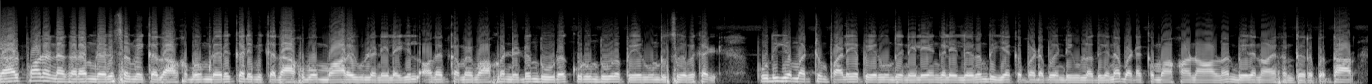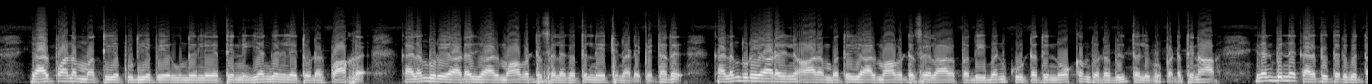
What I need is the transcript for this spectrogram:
யாழ்ப்பாண நகரம் நெரிசல் மிக்கதாகவும் நெருக்கடி மிக்கதாகவும் மாறியுள்ள நிலையில் அதற்கமைவாக நெடுந்தூர குறுந்தூர பேருந்து சேவைகள் புதிய மற்றும் பழைய பேருந்து நிலையங்களிலிருந்து இயக்கப்பட வேண்டியுள்ளது என வடக்கு மாகாண ஆளுநர் வேதநாயகன் தெரிவித்தார். யாழ்ப்பாணம் மத்திய புதிய பேருந்து நிலையத்தின் இயங்க நிலை தொடர்பாக கலந்துரையாடல் யாழ் மாவட்ட செயலகத்தில் நேற்று நடைபெற்றது. கலந்துரையாடலின் ஆரம்பத்தில் யாழ் மாவட்ட செயலாளர் பிரதீபன் கூட்டத்தின் நோக்கம் தொடர்பில் தெளிவுபடுத்தினார். இதன் பின்னர் கருத்து தெரிவித்த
